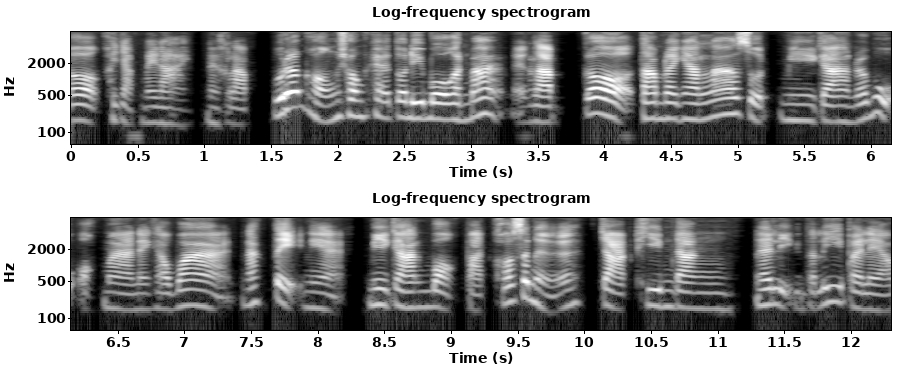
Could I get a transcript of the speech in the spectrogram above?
ก็ขยับไม่ได้นะครับ เรื่องของชองแคร์ตัวดีโบกันบ้างนะครับ ก็ตามรายงานล่าสุดมีการระบุออกมานะครับว่านักเตะเนี่ย มีการบอกปัดข้อเสนอจากทีมดังในลีกอิตาลีไปแล้ว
